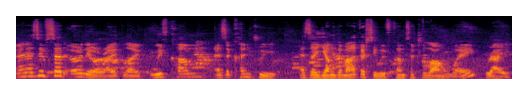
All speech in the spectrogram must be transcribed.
And as you've said earlier, right, like we've come as a country, as a young democracy, we've come such a long way. Right.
